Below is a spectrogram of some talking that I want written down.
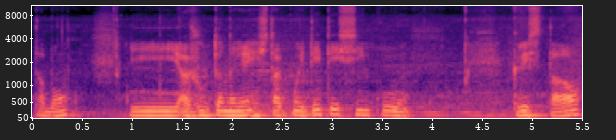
tá bom? E ajuntando ali a gente tá com 85 cristal,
